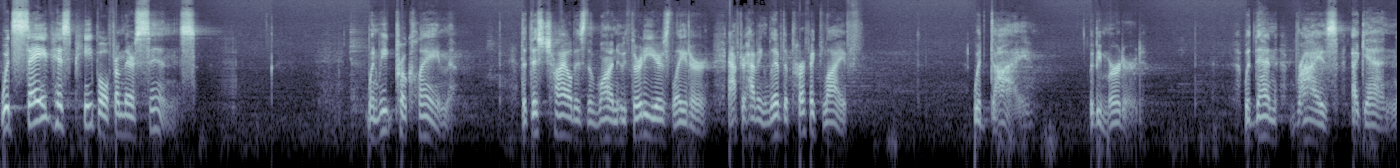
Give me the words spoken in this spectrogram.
would save his people from their sins. When we proclaim that this child is the one who 30 years later, after having lived a perfect life, would die, would be murdered, would then rise again.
